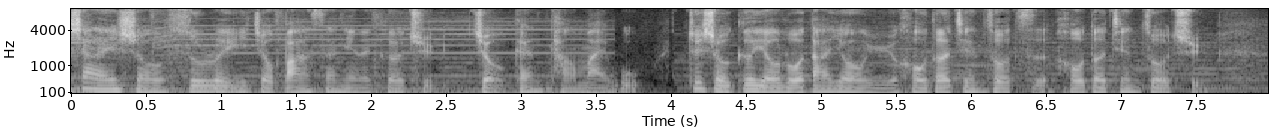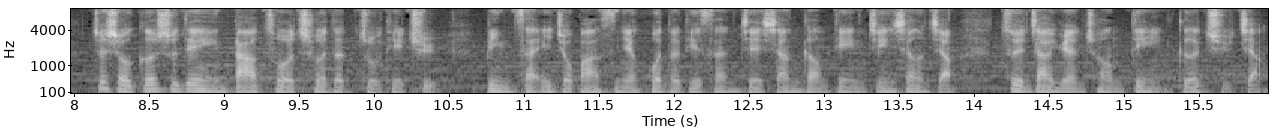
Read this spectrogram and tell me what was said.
接下来一首苏芮一九八三年的歌曲《酒干倘卖无》。这首歌由罗大佑与侯德健作词，侯德健作曲。这首歌是电影《搭错车》的主题曲，并在一九八四年获得第三届香港电影金像奖最佳原创电影歌曲奖。《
